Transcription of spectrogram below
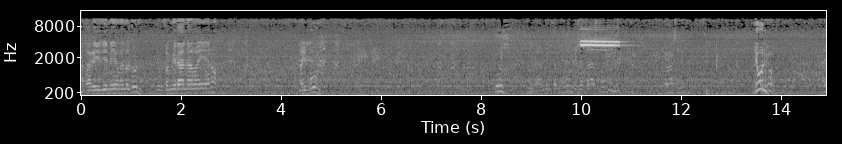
Naka-ready na yung ano dun. Yung kamera na may ano. May boom. Maraming kamera. May sa taas pa dun. Kaya sila. Yun! Ay,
